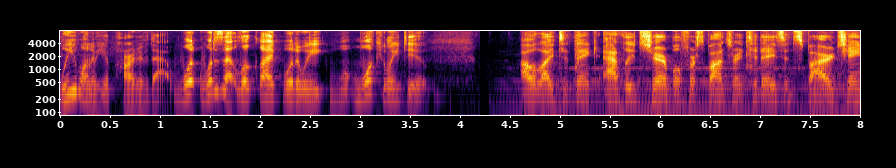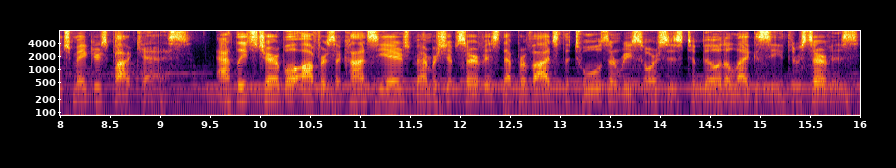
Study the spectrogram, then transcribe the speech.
We want to be a part of that. What what does that look like? What do we? What can we do? I would like to thank Athletes Charitable for sponsoring today's Inspired Changemakers podcast. Athletes Charitable offers a concierge membership service that provides the tools and resources to build a legacy through service.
